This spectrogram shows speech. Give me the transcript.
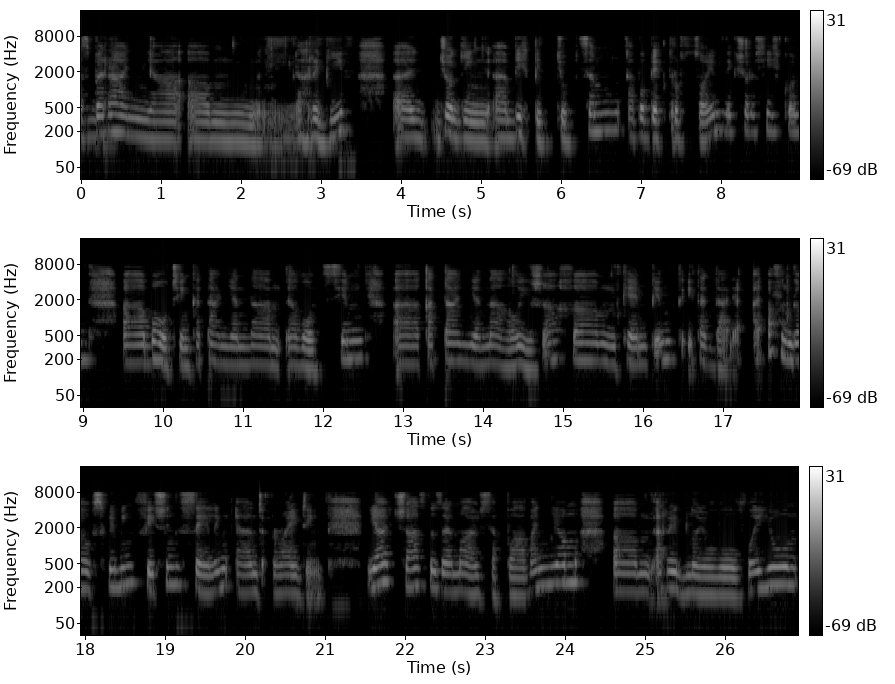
збирання грибів, джогінг, біг під тюбцем або біг трусцою, якщо російською, боутінг, катання на лодці, катання на лижах, кемпінг і так далі. I often go swimming, fishing, sailing and riding. Я часто займаюся плаванням, рибною ловлею,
